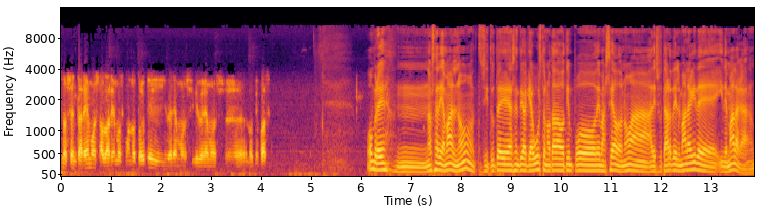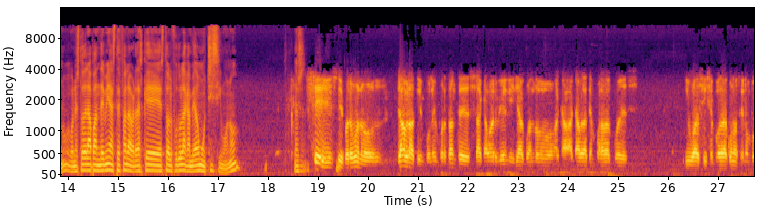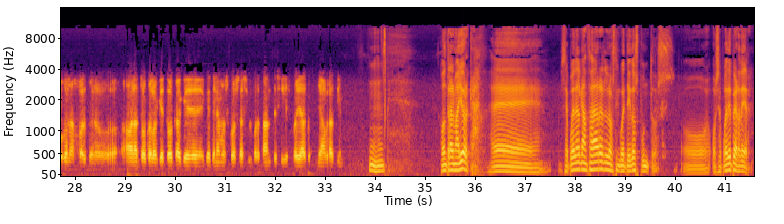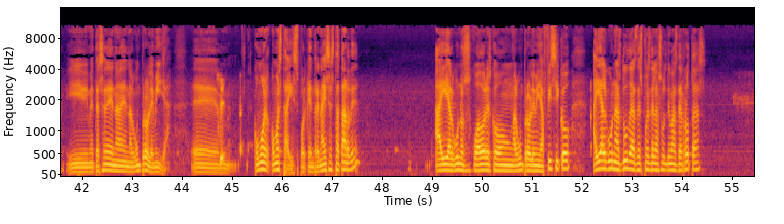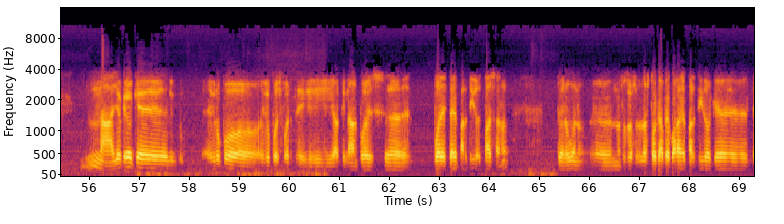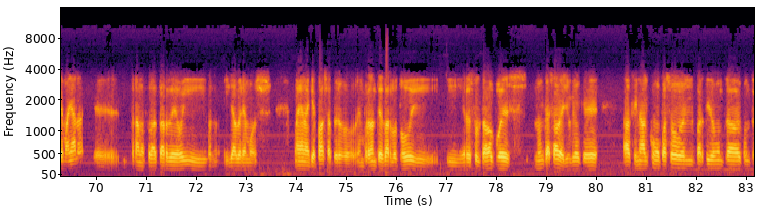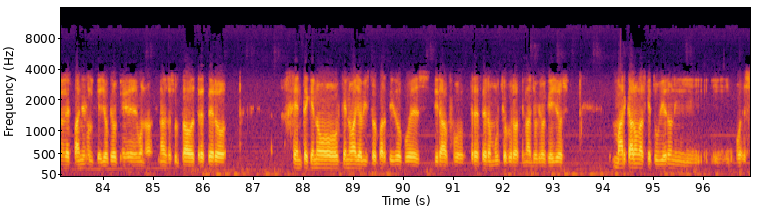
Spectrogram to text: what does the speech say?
nos sentaremos, hablaremos cuando toque y veremos y veremos eh, lo que pasa. Hombre, mm, no estaría mal, ¿no? Si tú te has sentido aquí a gusto, no te ha dado tiempo demasiado, ¿no? A, disfrutar del Málaga y de, y de Málaga, ¿no? Con esto de la pandemia, Estefan, la verdad es que esto del fútbol ha cambiado muchísimo, ¿no? Sí, sí, pero bueno, ya habrá tiempo. Lo importante es acabar bien y ya cuando acabe la temporada, pues igual sí se podrá conocer un poco mejor, pero ahora toca lo que toca, que, tenemos cosas importantes y después ya, ya habrá tiempo. Contra el Mallorca, eh, se puede alcanzar los 52 puntos o, se puede perder y meterse en, algún problemilla. Eh, ¿cómo, ¿Cómo estáis? Porque entrenáis esta tarde. Hay algunos jugadores con algún problemilla físico. ¿Hay algunas dudas después de las últimas derrotas? No, yo creo que el, grupo el grupo es fuerte y, al final pues eh, puedes tener partidos, pasa, ¿no? Pero bueno, eh, nosotros nos toca preparar el partido que de mañana, entramos por la tarde hoy y, bueno, y ya veremos mañana qué pasa, pero lo importante es darlo todo y, y el resultado pues nunca sabe. Yo creo que al final como pasó el partido contra contra el español que yo creo que bueno al final el resultado de 3-0 gente que no que no haya visto el partido pues dirá 3-0 mucho pero al final yo creo que ellos marcaron las que tuvieron y, pues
